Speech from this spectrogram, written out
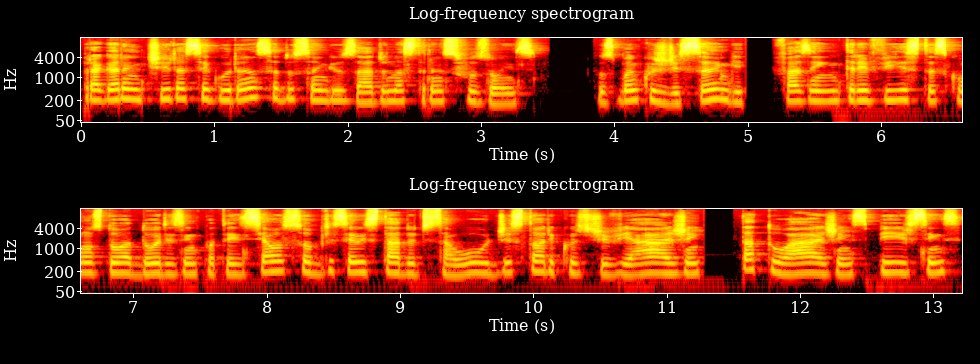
para garantir a segurança do sangue usado nas transfusões. Os bancos de sangue fazem entrevistas com os doadores em potencial sobre seu estado de saúde, históricos de viagem, tatuagens, piercings.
